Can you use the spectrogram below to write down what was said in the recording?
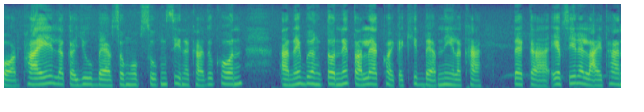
ปลอดภัยแล้วก็อยู่แบบสงบสุขสินะคะ ทุกคนอ่าในเบื้องต้นในตอนแรกข่อยก็คิดแบบนี้ละค่ะ แต่กับเอฟซีหลาย ๆ ท่าน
